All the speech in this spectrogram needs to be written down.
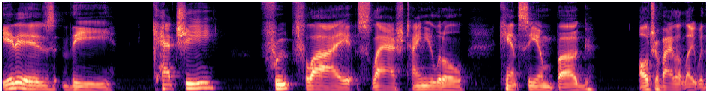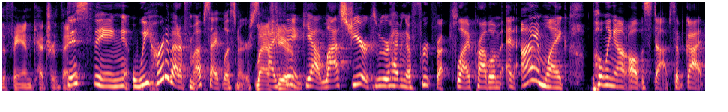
It is the Katchy fruit fly slash tiny little can't see 'em bug ultraviolet light with a fan catcher thing. This thing, we heard about it from Upside listeners. Last I year. think. Yeah, last year, because we were having a fruit fly problem. And I am like pulling out all the stops. I've got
